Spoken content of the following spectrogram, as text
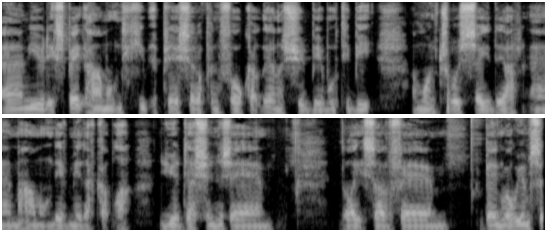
Um, you would expect Hamilton to keep the pressure up in Falkirk there and should be able to beat a Montrose side there. Um, Hamilton, they've made a couple of new additions, um, the likes of um, Ben Williamson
